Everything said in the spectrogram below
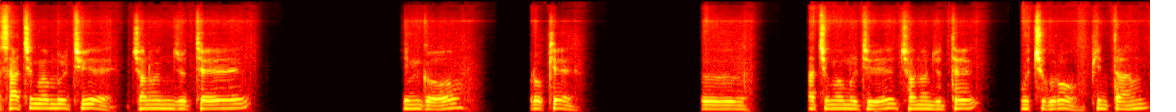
4층 건물 뒤에 전원주택 인 거 그렇게 그 4층 건물 뒤에 전원주택 우측으로 빈 땅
